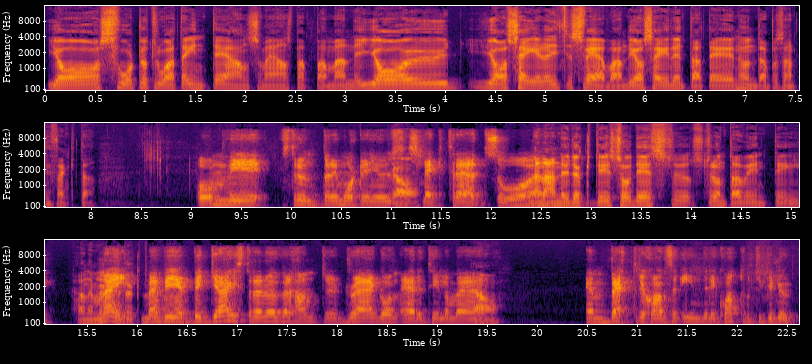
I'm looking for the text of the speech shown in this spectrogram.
Jag har svårt att tro att det inte är han som är hans pappa, men jag, jag säger det lite svävande. Jag säger inte att det är en hundraprocentig fakta. Om vi struntar i Mårten Juhls ja. släktträd så... Men han är duktig, så det struntar vi inte i. Han är mycket Nej, duktig. men vi är begeistrade över Hunter Dragon. Är det till och med ja. en bättre chans än Indri Quattro, tycker du?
